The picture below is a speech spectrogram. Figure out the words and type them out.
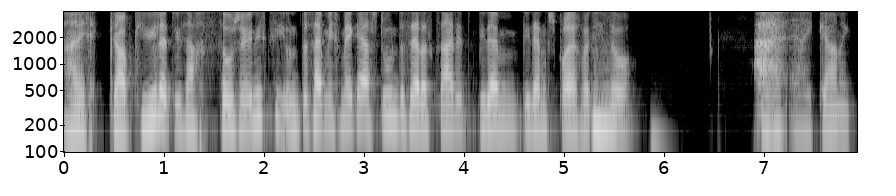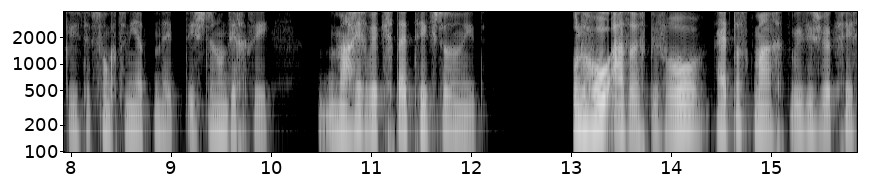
habe ich, glaube geheult, weil es einfach so schön war. Und das hat mich mega erstaunt, dass er das gesagt hat bei dem, bei dem Gespräch. Wirklich Mhm. so, ah, er hat gar nicht gewusst, ob es funktioniert. Und ist dann unsicher gewesen, mache ich wirklich den Text oder nicht. Und ho, also ich bin froh, hat das gemacht, weil es ist wirklich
